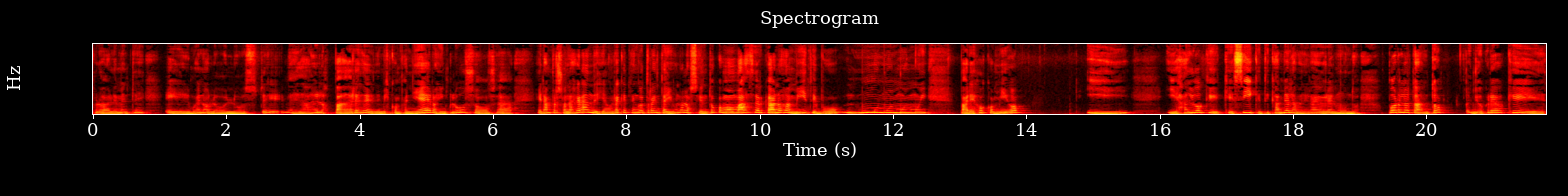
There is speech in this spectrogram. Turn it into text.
probablemente, eh, bueno, los, la edad de los padres de, de, mis compañeros incluso, o sea, eran personas grandes y ahora que tengo 31 los siento como más cercanos a mí, tipo, muy, muy, muy, muy parejos conmigo y, y es algo que, que sí, que te cambia la manera de ver el mundo. Por lo tanto, yo creo que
